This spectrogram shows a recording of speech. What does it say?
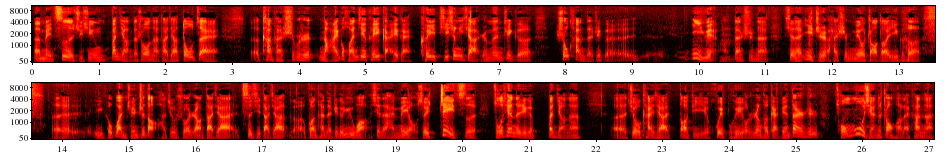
呃，每次举行颁奖的时候呢，大家都在，呃，看看是不是哪一个环节可以改一改，可以提升一下人们这个收看的这个意愿啊。但是呢，现在一直还是没有找到一个，呃，一个万全之道哈，就是说让大家刺激大家呃观看的这个欲望，现在还没有。所以这次昨天的这个颁奖呢。呃，就看一下到底会不会有任何改变。但是从目前的状况来看呢，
